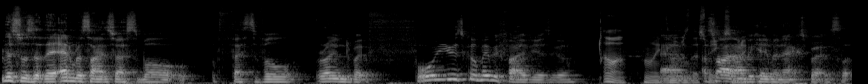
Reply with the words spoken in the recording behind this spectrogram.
This was at the Edinburgh Science Festival festival around about four years ago, maybe five years ago. Oh, well, I thought it was Um, this so week. I, I became an expert in sleep,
